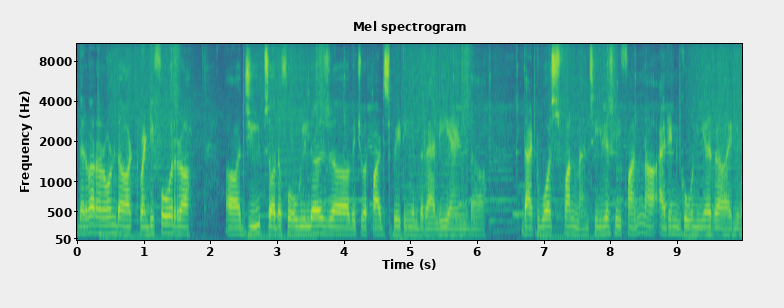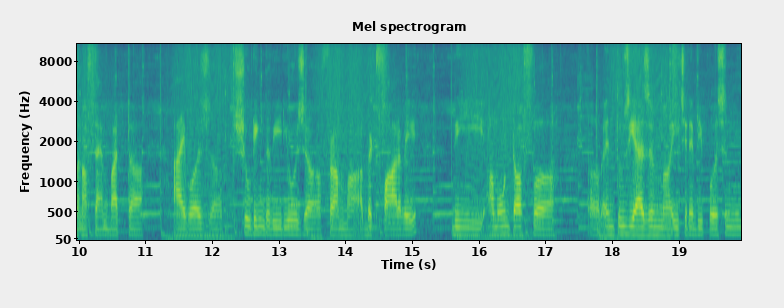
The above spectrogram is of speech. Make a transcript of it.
There were around uh, 24 uh, uh, jeeps or the four wheelers which were participating in the rally and that was fun man. Seriously fun. I didn't go near any one of them but i was uh, shooting the videos uh, from uh, a bit far away. The amount of enthusiasm each and every person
